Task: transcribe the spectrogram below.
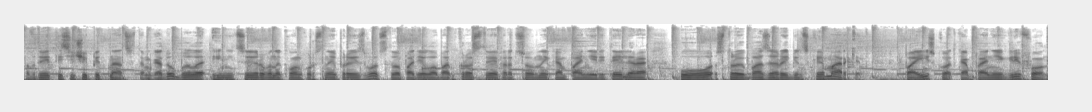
В 2015 году было инициировано конкурсное производство по делу о банкротстве операционной компании ритейлера ООО «Стройбаза Рыбинская маркет», по иску от компании «Грифон»,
